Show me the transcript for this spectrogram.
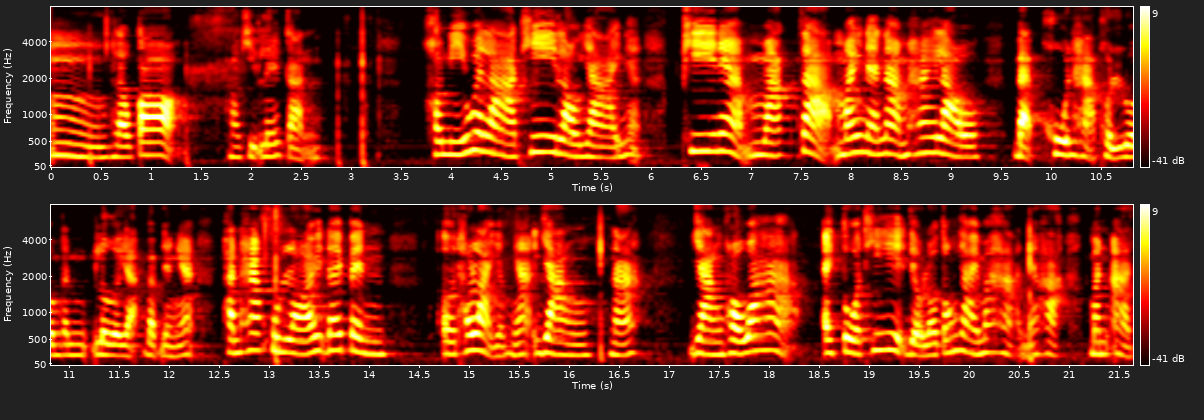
อืม แล้วก็มาคิดเลขกัน คราวนี้เวลาที่เราย้ายเนี่ย พี่เนี่ยมักจะไม่แนะนำให้เราแบบคูณหาผลรวมกันเลยอะแบบอย่างเงี้ยพันห้าคูณร้อยได้เป็น เออเท่าไหร่อย่างเงี้ยยังนะ ยังเพราะว่า ไอตัวที่เดี๋ยวเราต้องย้ายมาหารเนี่ยค่ะ มันอาจ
